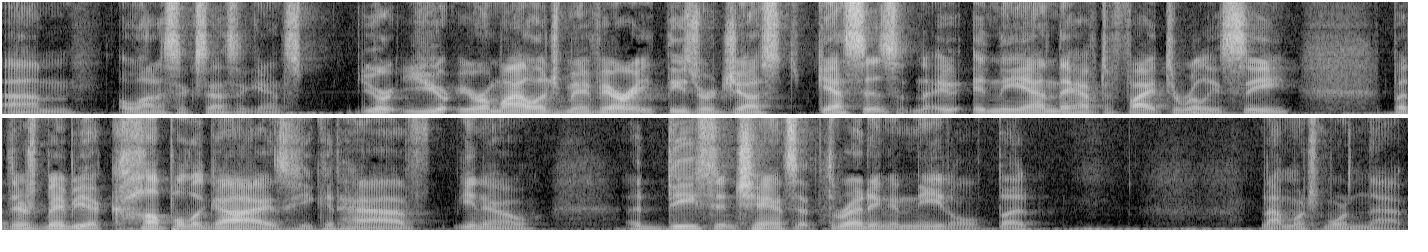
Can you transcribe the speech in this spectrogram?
um, a lot of success against. Your, your your mileage may vary. These are just guesses. In the end, they have to fight to really see. But there's maybe a couple of guys he could have, you know, a decent chance at threading a needle, but not much more than that.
